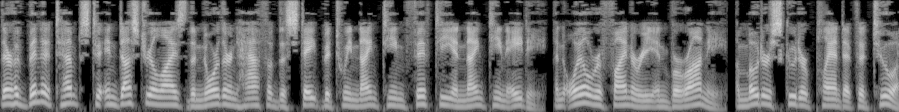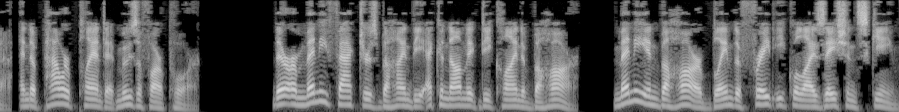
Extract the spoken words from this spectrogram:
There have been attempts to industrialize the northern half of the state between 1950 and 1980, an oil refinery in Barauni, a motor scooter plant at Fatua, and a power plant at Muzaffarpur. There are many factors behind the economic decline of Bihar. Many in Bihar blame the freight equalization scheme,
